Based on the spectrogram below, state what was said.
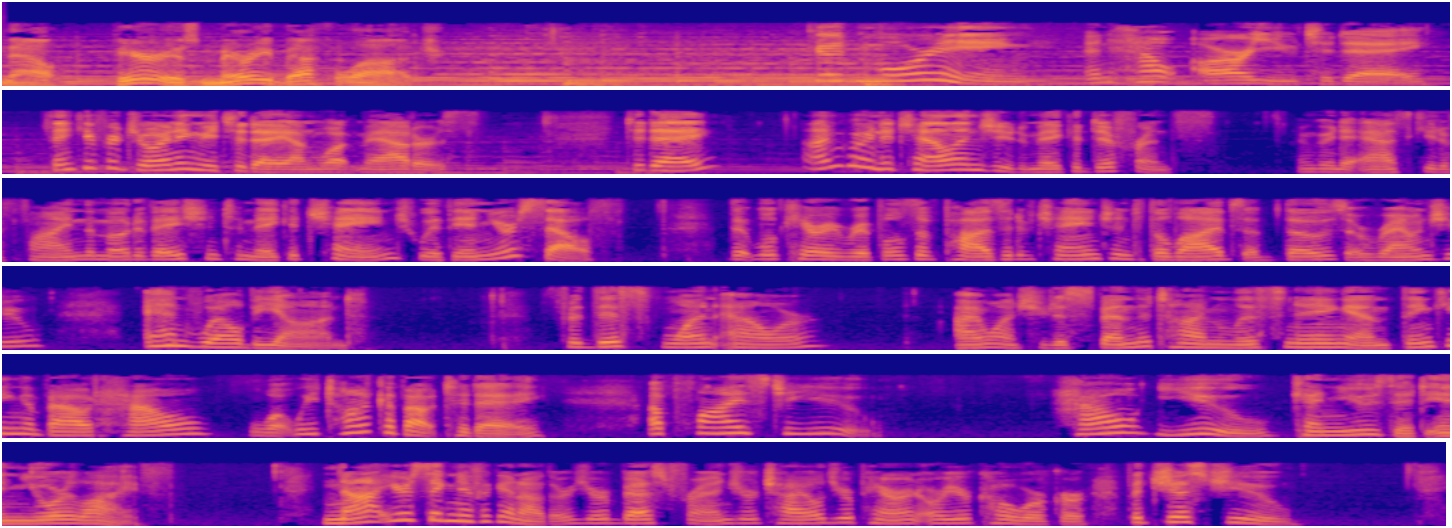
Now, here is Mary Beth Lodge. Good morning, and how are you today? Thank you for joining me today on What Matters. Today, I'm going to challenge you to make a difference. I'm going to ask you to find the motivation to make a change within yourself that will carry ripples of positive change into the lives of those around you and well beyond. For this one hour, I want you to spend the time listening and thinking about how what we talk about today applies to you. How you can use it in your life. Not your significant other, your best friend, your child, your parent, or your coworker, but just you.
